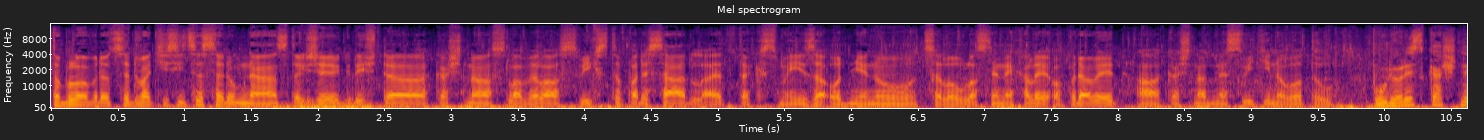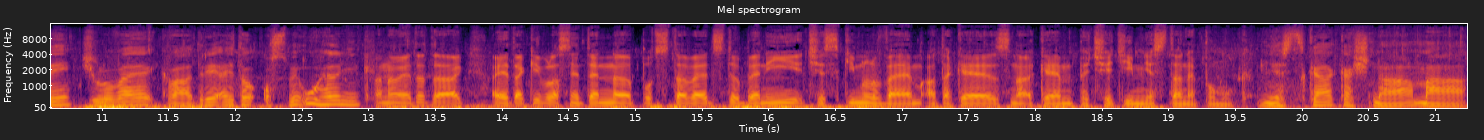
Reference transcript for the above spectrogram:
To bylo v roce 2017, takže když ta kašna slavila svých 150 let, tak jsme ji za odměnu celou vlastně nechali opravit a kašna dnes svítí novotou. Půdorys kašny, žulové kvádry a je to osmiúhelník? Ano, je to tak. A je taky vlastně ten podstavec zdobený českým lvem a také znakem pečetí města Nepomuk. Městská kašna má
